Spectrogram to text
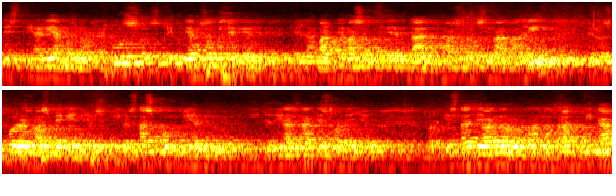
destinaríamos los recursos que podíamos obtener en la parte más occidental, más próxima a Madrid, de los pueblos más pequeños. Y lo estás cumpliendo. Y te doy las gracias por ello. Porque estás llevando a la práctica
